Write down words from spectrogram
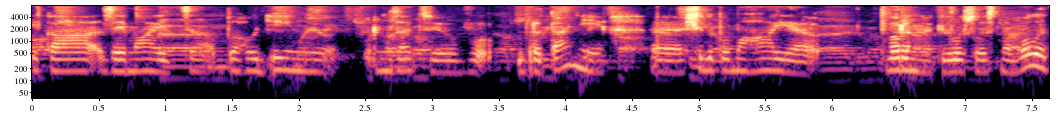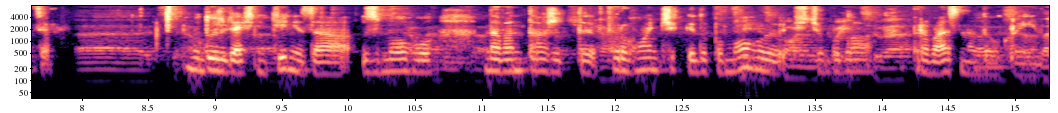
яка займається благодійною організацією в Британії, е, що допомагає тваринам, які залишились на вулиці. Ми дуже вдячні Тіні за змогу навантажити фургончики допомогою, що була привезена до України.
